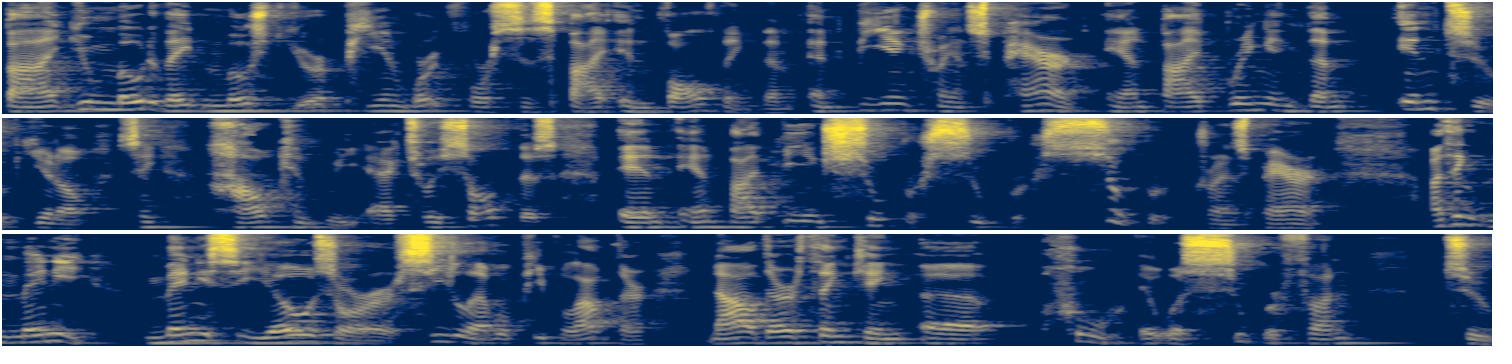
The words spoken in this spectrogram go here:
by you motivate most European workforces by involving them and being transparent and by bringing them into, you know, say, how can we actually solve this? And and by being super, super, super transparent. I think many, many CEOs or C-level people out there now they're thinking, uh, it was super fun to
